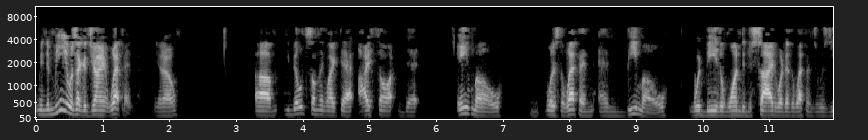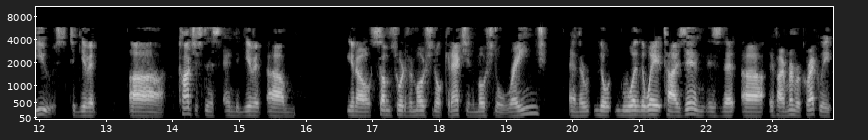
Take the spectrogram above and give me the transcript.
I mean, to me, it was like a giant weapon. You know, um, you build something like that. I thought that AMO was the weapon, and BMO would be the one to decide whether the weapons was used to give it uh, consciousness and to give it, um, you know, some sort of emotional connection, emotional range. And the the, the way it ties in is that, uh, if I remember correctly,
